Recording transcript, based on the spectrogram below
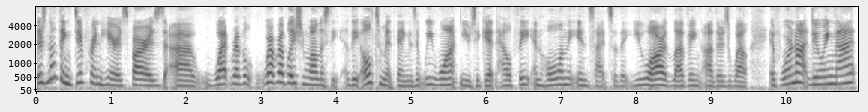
there's nothing different here as far as uh, what, revel- what Revelation Wellness. The the ultimate thing is that we want you to get healthy and whole on the inside, so that you are loving others well. If we're not doing that,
